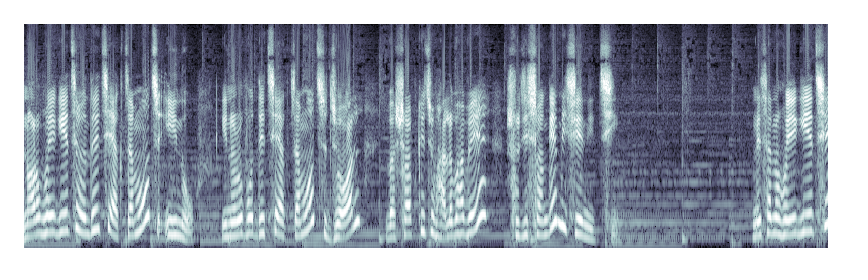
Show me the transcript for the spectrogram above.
নরম হয়ে গিয়েছে। মধ্যে দিচ্ছি এক চামচ ইনো। ইনোর উপর দিচ্ছি এক চামচ জল। এবার সব কিছু ভালোভাবে সুজির সঙ্গে মিশিয়ে নিচ্ছি। মেশানো হয়ে গিয়েছে।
